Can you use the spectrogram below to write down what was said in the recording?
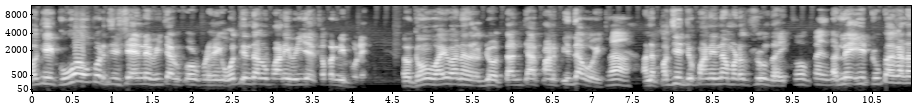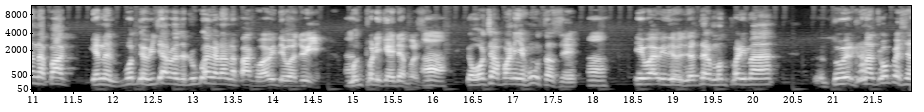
બાકી કુવા ઉપર જે છે એને વિચારવું કરવું પડે કે ઓચિંતાનું પાણી વહી જાય ખબર નહીં પડે. હવે ઘઉં વાવ્યાને જો ત્રણ ચાર પાણી પીધા હોય અને પછી જો પાણી ના મળે તો શું થાય? એટલે એ ટૂંકા ગાળાના પાક એને પોતે વિચારવા છે ટૂંકા ગાળાના પાક વાવી દેવા જોઈએ. મગફળી કાઢ્યા પછી. કે ઓછા પાણીએ શું થશે? એ વાવી દેવું જોઈએ. અત્યારે મગફળીમાં તુવેર ઘણા ચોપે છે.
